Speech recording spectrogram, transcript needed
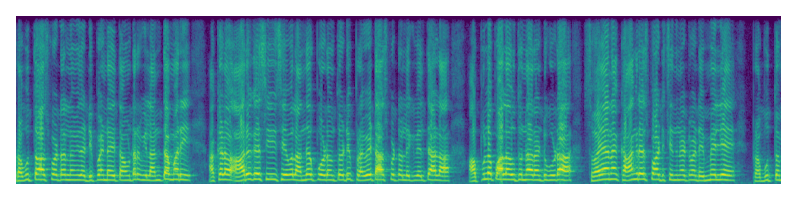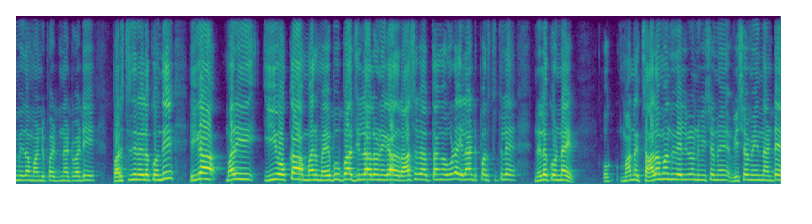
ప్రభుత్వ హాస్పిటల్ మీద డిపెండ్ అవుతూ ఉంటారు. వీళ్ళంతా మరి అక్కడ ఆరోగ్యశ్రీ సేవలు అందకపోవడంతో ప్రైవేట్ హాస్పిటల్లోకి వెళ్తే ఆడ అప్పుల పాలవుతున్నారంటూ కూడా స్వయాన కాంగ్రెస్ పార్టీ చెందినటువంటి ఎమ్మెల్యే ప్రభుత్వం మీద మండిపడినటువంటి పరిస్థితి నెలకొంది. ఇక మరి ఈ ఒక్క మరి మహబూబాబాద్ జిల్లాలోనే కాదు రాష్ట్ర వ్యాప్తంగా కూడా ఇలాంటి పరిస్థితులే నెలకొన్నాయి. మనకు చాలామంది తెలియని విషయం విషయం ఏంటంటే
